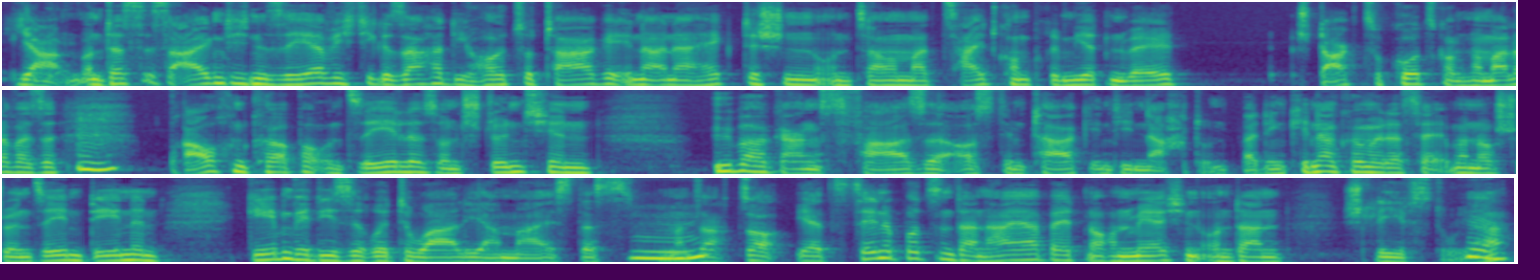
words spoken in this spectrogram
Ja, und das ist eigentlich eine sehr wichtige Sache, die heutzutage in einer hektischen und sagen wir mal zeitkomprimierten Welt stark zu kurz kommt. Normalerweise mhm. brauchen Körper und Seele so ein Stündchen Übergangsphase aus dem Tag in die Nacht. Und bei den Kindern können wir das ja immer noch schön sehen. Denen geben wir diese Rituale ja meist, dass mhm. man sagt, so, jetzt Zähne putzen, dann Heierbett, noch ein Märchen und dann schläfst du, ja? ja.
